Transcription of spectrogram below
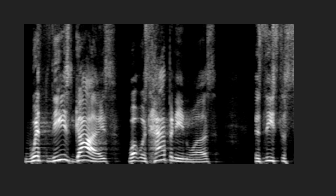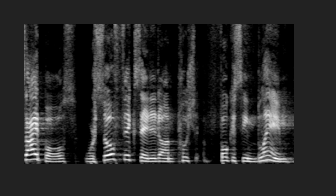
with these guys, what was happening was is these disciples were so fixated on push, focusing blame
